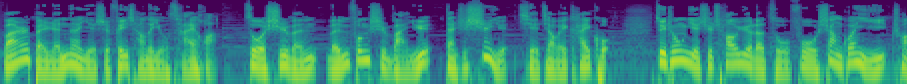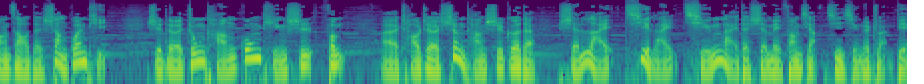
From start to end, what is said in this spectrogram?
婉儿本人呢也是非常的有才华。作诗文，文风是婉约，但是视野且较为开阔，最终也是超越了祖父上官仪创造的上官体，使得中唐宫廷诗风。呃，朝着盛唐诗歌的神来、气来、情来的审美方向进行了转变。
